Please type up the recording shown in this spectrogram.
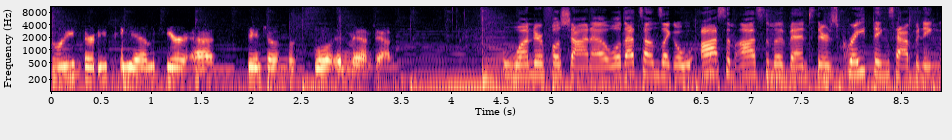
3:30 p.m. here at St. Joseph School in Mandan. Wonderful, Shauna. Well, that sounds like an awesome, awesome event. There's great things happening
